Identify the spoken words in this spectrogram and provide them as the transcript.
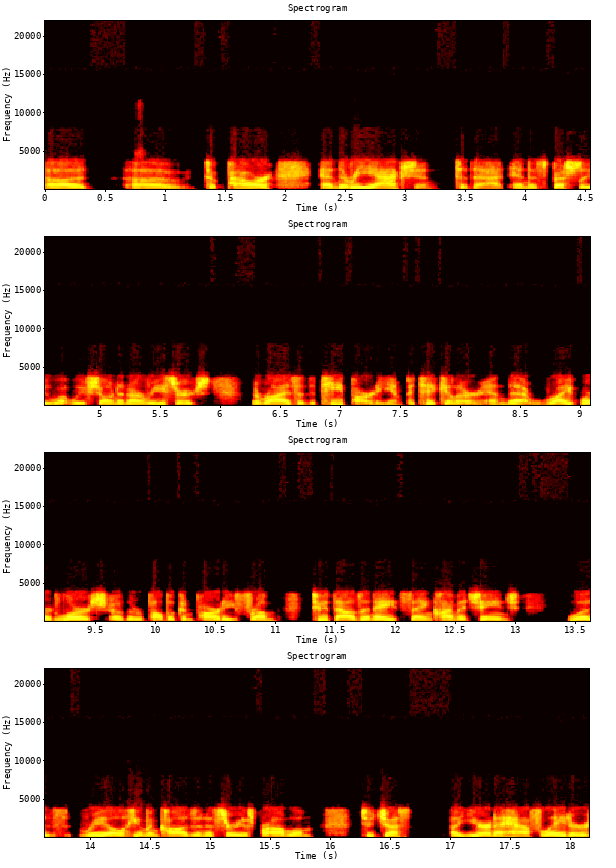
uh, uh, took power. And the reaction to that, and especially what we've shown in our research, the rise of the Tea Party in particular, and that rightward lurch of the Republican Party from 2008 saying climate change was real human cause and a serious problem to just a year and a half later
